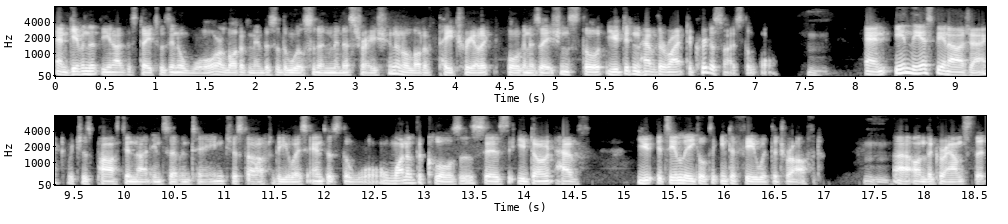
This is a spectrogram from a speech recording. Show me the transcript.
And given that the United States was in a war, a lot of members of the Wilson administration and a lot of patriotic organizations thought you didn't have the right to criticize the war. Mm. And in the Espionage Act, which is passed in 1917, just after the US enters the war, one of the clauses says that you don't have, you, it's illegal to interfere with the draft mm-hmm. uh, on the grounds that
